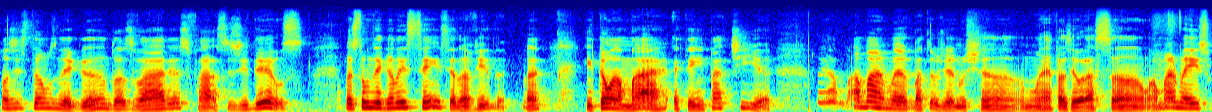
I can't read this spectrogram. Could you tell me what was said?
nós estamos negando as várias faces de Deus. Nós estamos negando a essência da vida. Né? Então, amar é ter empatia. Amar não é bater o joelho no chão, não é fazer oração. Amar não é isso.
